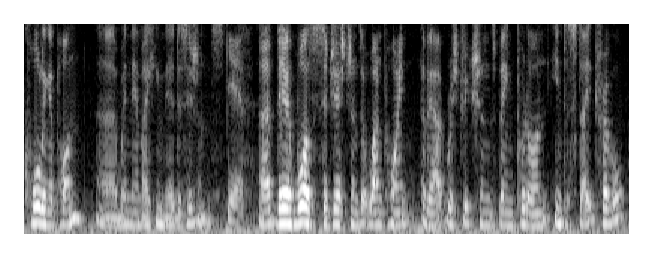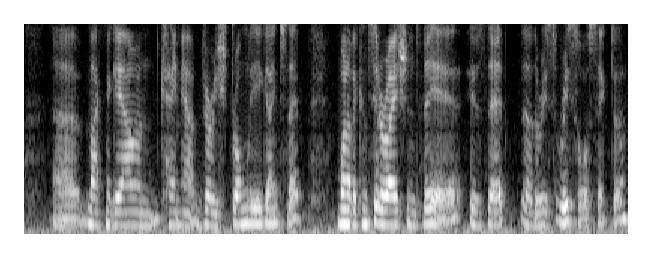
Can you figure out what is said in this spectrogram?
calling upon uh, when they're making their decisions. Yeah. Uh, there was suggestions at one point about restrictions being put on interstate travel. Uh, Mark McGowan came out very strongly against that. One of the considerations there is that uh, the res- resource sector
